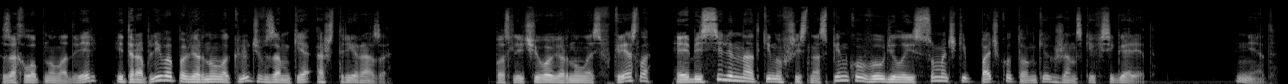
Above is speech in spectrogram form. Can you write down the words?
захлопнула дверь и торопливо повернула ключ в замке аж три раза. После чего вернулась в кресло и, обессиленно откинувшись на спинку, выудила из сумочки пачку тонких женских сигарет. Нет,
